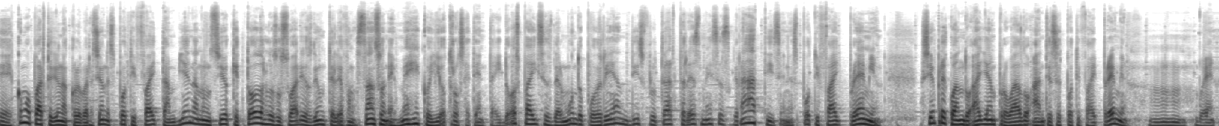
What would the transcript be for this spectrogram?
Eh, como parte de una colaboración, Spotify también anunció que todos los usuarios de un teléfono Samsung en México y otros 72 países del mundo podrían disfrutar tres meses gratis en Spotify Premium, siempre cuando hayan probado antes Spotify Premium. Mm, bueno,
